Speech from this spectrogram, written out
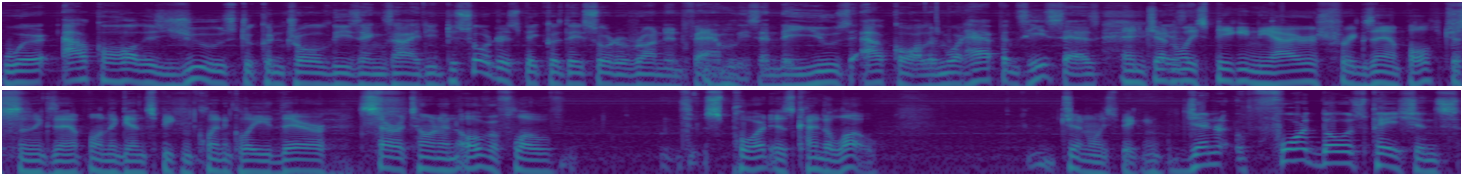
where alcohol is used to control these anxiety disorders because they sort of run in mm-hmm. families and they use alcohol. And what happens, he says, And generally speaking, the Irish, for example, just an example, and again speaking clinically, their serotonin overflow support is kind of low, generally speaking. Gen- for those patients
